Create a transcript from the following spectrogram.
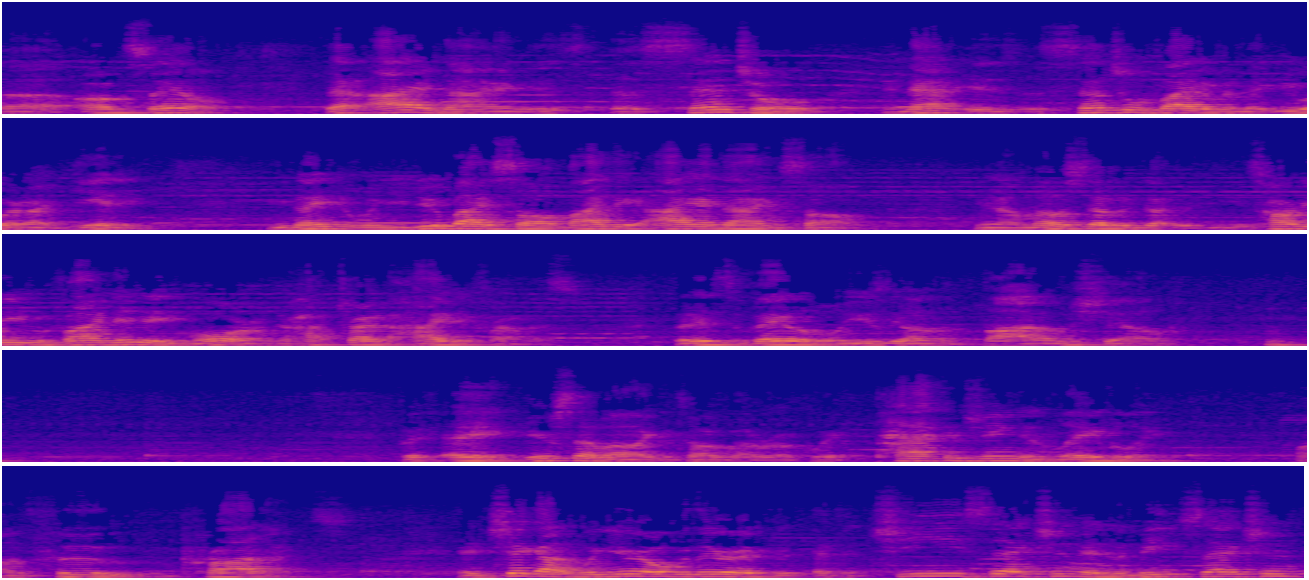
uh, on sale. That iodine is essential, and that is essential vitamin that you are not getting. You when you do buy salt, buy the iodine salt. You know, most of it, it's hard to even find it anymore. They're trying to hide it from us. But it's available, usually on the bottom shelf. But hey, here's something I like to talk about real quick. Packaging and labeling on food and products. And check out, when you're over there at the, at the cheese section and the meat section,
